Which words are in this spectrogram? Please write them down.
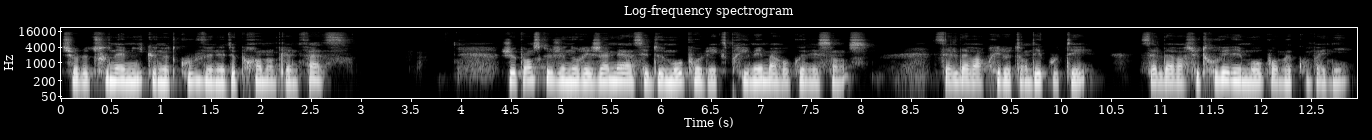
sur le tsunami que notre couple venait de prendre en pleine face. Je pense que je n'aurai jamais assez de mots pour lui exprimer ma reconnaissance, celle d'avoir pris le temps d'écouter, celle d'avoir su trouver les mots pour m'accompagner,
